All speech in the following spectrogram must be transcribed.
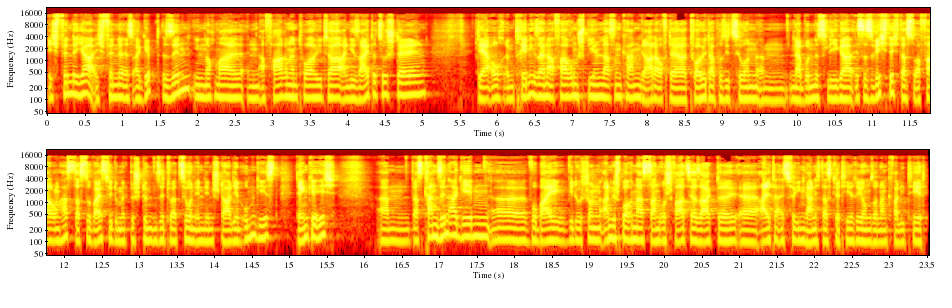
Ich finde ja, ich finde es ergibt Sinn, ihm nochmal einen erfahrenen Torhüter an die Seite zu stellen der auch im Training seine Erfahrungen spielen lassen kann. Gerade auf der Torhüterposition ähm, in der Bundesliga ist es wichtig, dass du Erfahrung hast, dass du weißt, wie du mit bestimmten Situationen in den Stadien umgehst, denke ich. Ähm, das kann Sinn ergeben, äh, wobei, wie du schon angesprochen hast, Sandro Schwarz ja sagte, äh, Alter ist für ihn gar nicht das Kriterium, sondern Qualität.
